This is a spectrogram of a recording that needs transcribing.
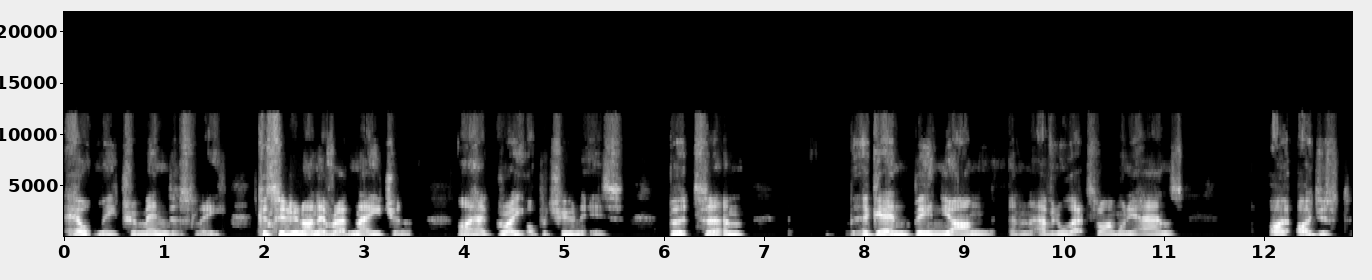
helped me tremendously, considering I never had an agent. I had great opportunities, but um, again, being young and having all that time on your hands, I, I just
